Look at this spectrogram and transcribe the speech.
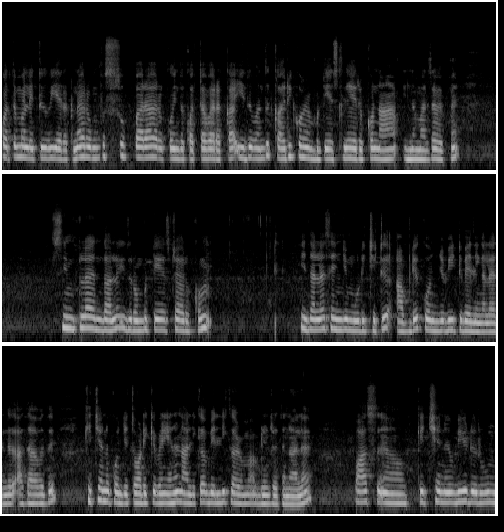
கொத்தமல்லி தூவி இறக்குனா ரொம்ப சூப்பராக இருக்கும் இந்த கொத்தவரக்காய். இது வந்து கறி குழம்பு டேஸ்ட்லேயே இருக்கும். நான் இந்த மாதிரி தான் வைப்பேன். சிம்பிளாக இருந்தாலும் இது ரொம்ப டேஸ்ட்டாக இருக்கும். இதெல்லாம் செஞ்சு முடிச்சுட்டு அப்படியே கொஞ்சம் வீட்டு வேலைங்களாக இருந்தது. அதாவது கிச்சனை கொஞ்சம் துடைக்க வேணும் ஏன்னா நாளைக்கு வெள்ளிக்கிழமை அப்படின்றதுனால வாச கிச்சனு வீடு ரூம்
